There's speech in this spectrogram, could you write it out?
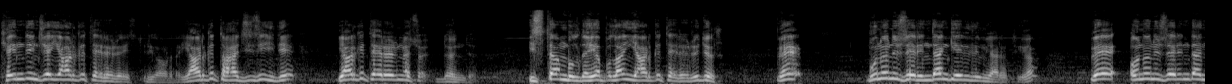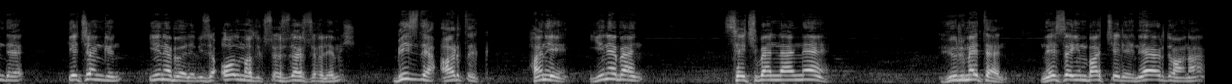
kendince yargı terörü estiriyor orada. Yargı taciziydi, yargı terörüne döndü. İstanbul'da yapılan yargı terörüdür. Ve bunun üzerinden gerilim yaratıyor. Ve onun üzerinden de geçen gün yine böyle bize olmadık sözler söylemiş. Biz de artık hani yine ben seçmenlerine hürmeten ne Sayın Bahçeli ne Erdoğan'a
